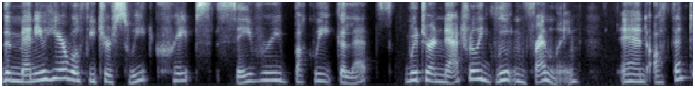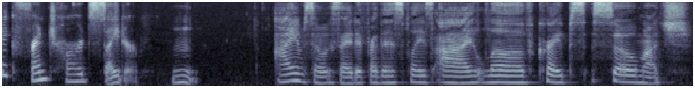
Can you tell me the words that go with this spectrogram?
The menu here will feature sweet crepes, savory buckwheat galettes, which are naturally gluten friendly, and authentic French hard cider. Mm. I am so excited for this place. I love crepes so much.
